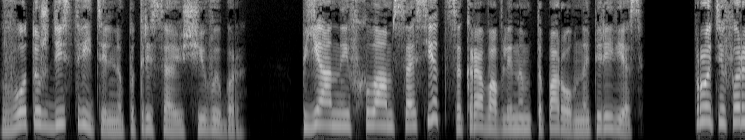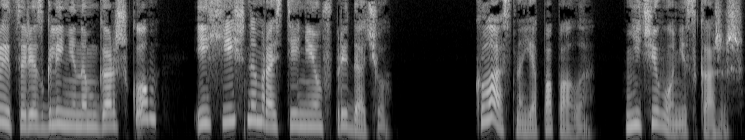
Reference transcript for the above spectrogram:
Вот уж действительно потрясающий выбор. Пьяный в хлам сосед с окровавленным топором наперевес против рыцаря с глиняным горшком и хищным растением в придачу. Классно я попала, ничего не скажешь.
